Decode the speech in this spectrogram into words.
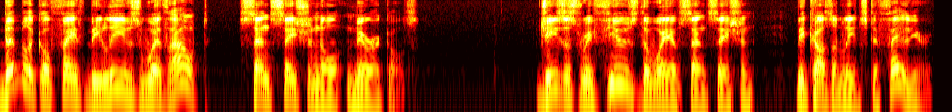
Biblical faith believes without sensational miracles. Jesus refused the way of sensation because it leads to failure.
